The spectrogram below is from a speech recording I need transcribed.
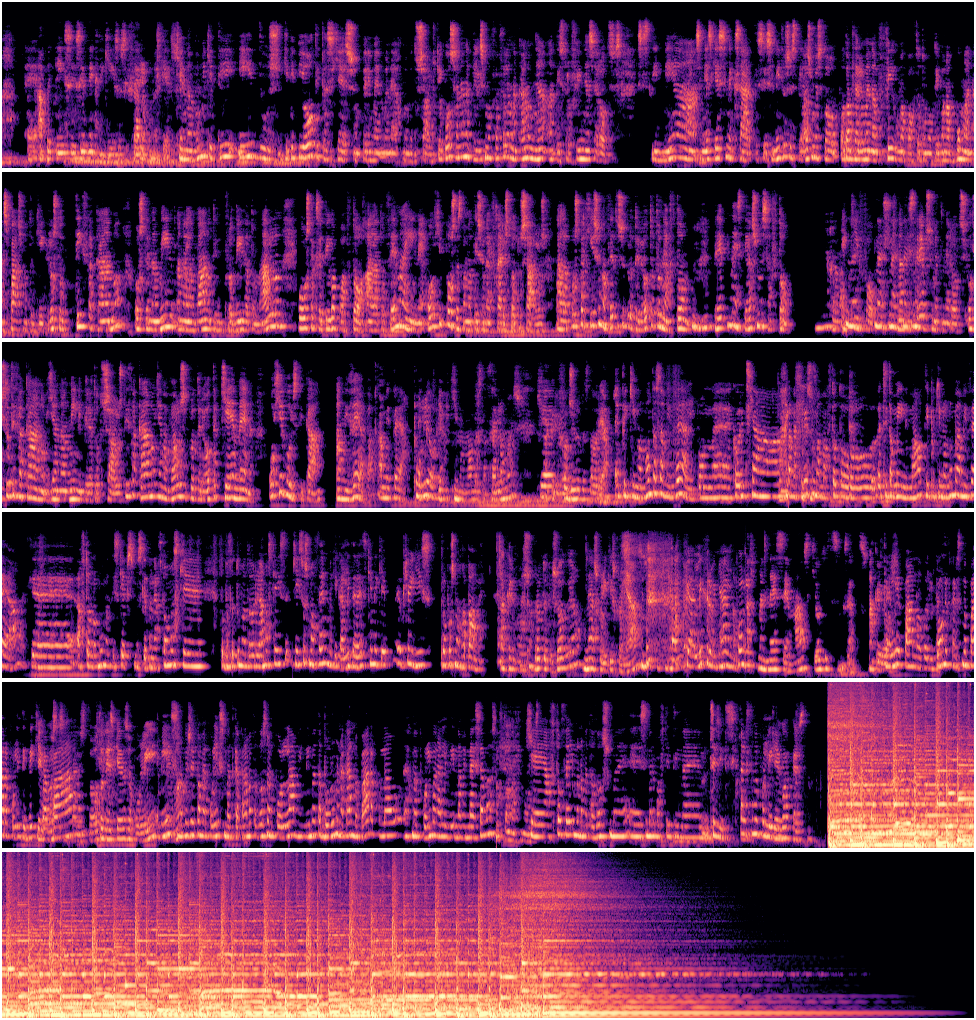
ε, απαιτήσεις ή διεκδικήσεις ή θέλουμε σχέσεις. Και να δούμε και τι είδους και τι ποιότητα σχέσεων περιμένουμε να έχουμε με τους άλλους. Και εγώ σαν ένα κλείσιμο θα ήθελα να κάνω μια αντιστροφή μιας ερώτησης. Στη μία, σε μια σχέση συνεξάρτησης, συνήθως εστιάζουμε στο όταν θέλουμε να φύγουμε από αυτό το μοτίβο, να βγούμε, να σπάσουμε τον κύκλο, στο τι θα κάνω ώστε να μην αναλαμβάνω την φροντίδα των άλλων, πώς θα ξεφύγω από αυτό. Αλλά το θέμα είναι όχι πώς θα σταματήσω να ευχαριστώ τους άλλους, αλλά πώς θα αρχίσω να θέτω σε προτεραιότητα τον εαυτό μου. Μμμ. Πρέπει να εστιάσουμε σε αυτό. Μια χαρά. Εκεί Ναι, focus. ναι, ναι, να ναι, ναι. αντιστρέψουμε την ερώτηση. Όχι στο τι θα κάνω για να μην υπηρετώ τους άλλους. Τι θα κάνω για να βάλω σε προτεραιότητα και εμένα. Όχι εγωιστικά, αμοιβαία πάντα. Αμοιβαία. Πολύ ωραία. Επικοινωνώντας τα θέλω μας και Ακριβώς. φροντίζοντας τα ωριά μας. Επικοινωνώντας αμοιβαία, λοιπόν, ε, κορίτσια, θα να κλείσουμε με αυτό το, έτσι, το μήνυμα ότι επικοινωνούμε αμοιβαία και αυτονομούμε τις σκέψεις μας και τον εαυτό μας και τοποθετούμε τα όρια μας και, ίσα- και ίσως μαθαίνουμε και καλύτερα έτσι και είναι και πιο υγιής τρόπος να αγαπάμε. Ακριβώς. Πρώτο επεισόδιο νέα σχολική χρονιά. Καλή χρονιά λοιπόν. Α πούμε ναι σε εμάς και όχι στις ανεξάρτητε. Ακριβώς. Καλή επάνωδο λοιπόν. Ευχαριστούμε πάρα πολύ τη Βίκη Και εγώ Παπά. σας ευχαριστώ. Το διασκέδασα πολύ. Εμείς Θέμα. νομίζω είπαμε πολύ σημαντικά πράγματα, δώσαμε πολλά μηνύματα, μπορούμε να κάνουμε πάρα πολλά, έχουμε πολύ μεγάλη δύναμη μέσα μας. Αυτό να θυμόμαστε. Και αυτό θέλουμε να μεταδώσουμε ε, σήμερα με αυτή την ε, συζήτηση. Ευχαριστούμε πολύ. Και εγώ ευχαριστώ.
